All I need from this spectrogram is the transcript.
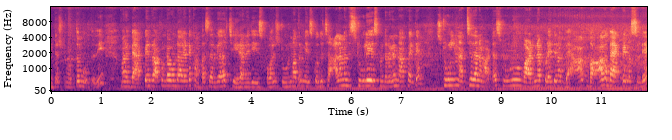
ఇంట్రెస్ట్ మొత్తం పోతుంది. మనకు బ్యాక్ పెయిన్ రాకుండా ఉండాలంటే కంపల్సరిగా చైర్ అనేది వేసుకోవాలి. స్టూల్ మాత్రం వేసుకోవద్దు. చాలా మంది స్టూలే వేసుకుంటారు కానీ నాకైతే స్టూల్ నచ్చదనమాట స్టూల్ వాడినప్పుడు అయితే నాకు బ్యాక్ బాగా బ్యాక్ పెయిన్ వస్తుండే.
